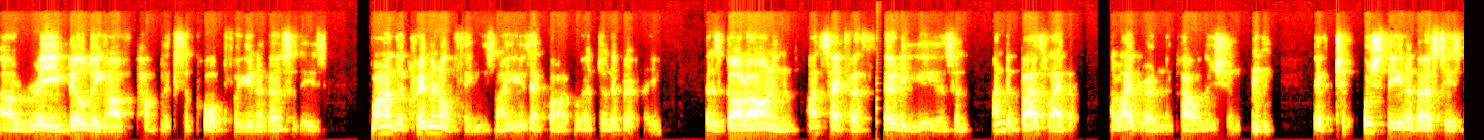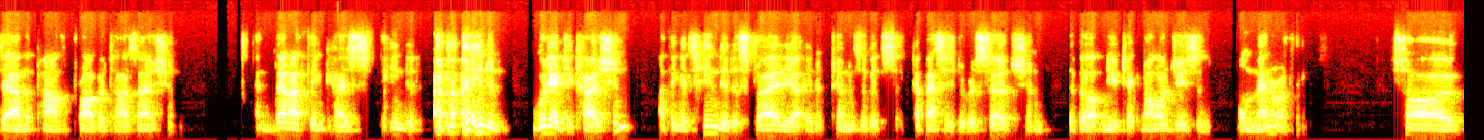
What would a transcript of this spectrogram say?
a rebuilding of public support for universities. One of the criminal things, and I use that quite word deliberately, that has gone on in, I'd say, for 30 years, and under both Labor, Labor and the coalition, they've pushed the universities down the path of privatisation. And that, I think, has hindered, hindered good education. I think it's hindered Australia in terms of its capacity to research and develop new technologies and all manner of things. So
